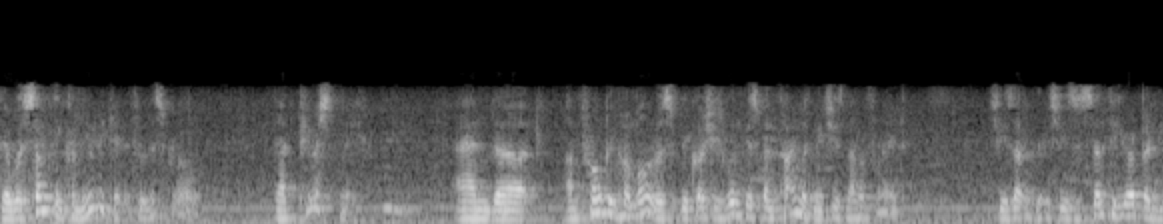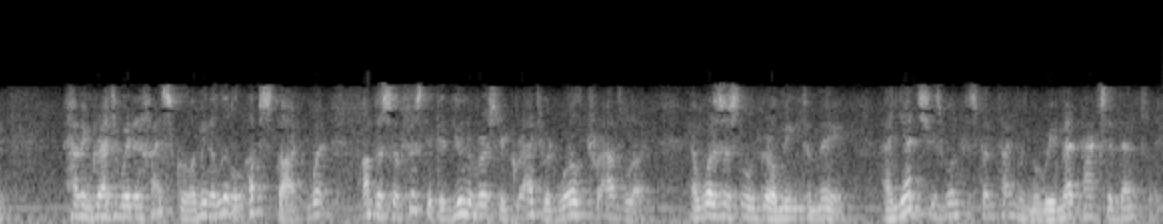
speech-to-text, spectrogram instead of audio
there was something communicated through this girl that pierced me. And uh, I'm probing her motives because she's willing to spend time with me. She's not afraid. She's, a, she's sent to Europe and having graduated high school. I mean, a little upstart. What, I'm the sophisticated university graduate, world traveler. And what does this little girl mean to me? And yet she's willing to spend time with me. We met accidentally.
